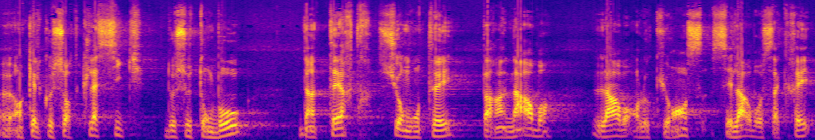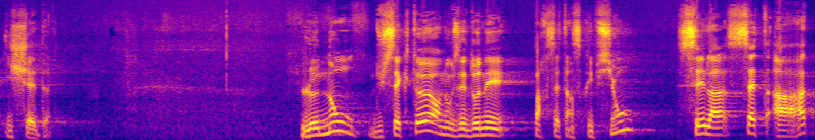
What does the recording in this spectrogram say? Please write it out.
euh, en quelque sorte classique de ce tombeau, d'un tertre surmonté par un arbre. L'arbre, en l'occurrence, c'est l'arbre sacré Ished. Le nom du secteur nous est donné par cette inscription, c'est la Set Ahat,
